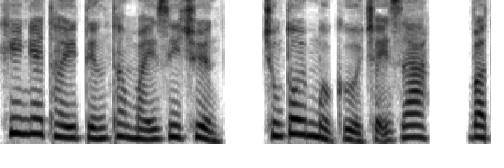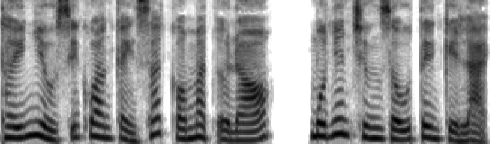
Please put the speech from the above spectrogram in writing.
Khi nghe thấy tiếng thang máy di chuyển, chúng tôi mở cửa chạy ra và thấy nhiều sĩ quan cảnh sát có mặt ở đó, một nhân chứng giấu tên kể lại.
